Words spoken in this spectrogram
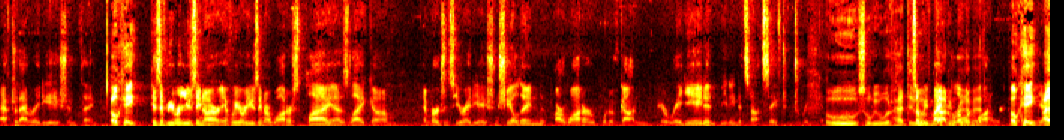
after that radiation thing. Okay. Because if we were using our if we were using our water supply as like um emergency radiation shielding, our water would have gotten irradiated, meaning it's not safe to drink it. Ooh, so we would have had to So we might be low of water. Okay, Yeah. I,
